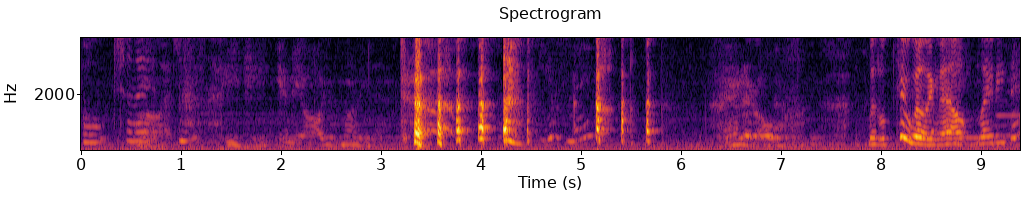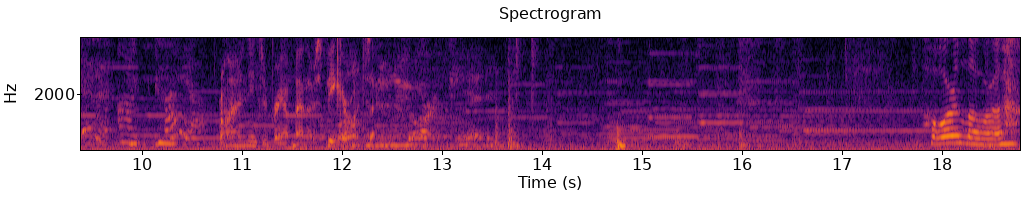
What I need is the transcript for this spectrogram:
Fortunate. Well, that's just PG. Give me all your money then. Excuse me? Hand it over. Little too willing to help, lady. Very. Oh, I need to bring up my other speaker one To. New York, kid. Poor Laura.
